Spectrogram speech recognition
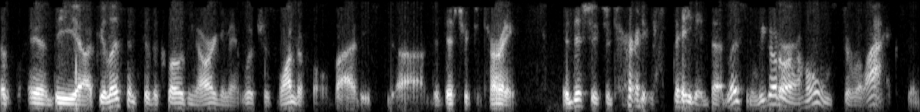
the, the uh, if you listen to the closing argument, which was wonderful by the uh, the district attorney, the district attorney stated that listen, we go to our homes to relax and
